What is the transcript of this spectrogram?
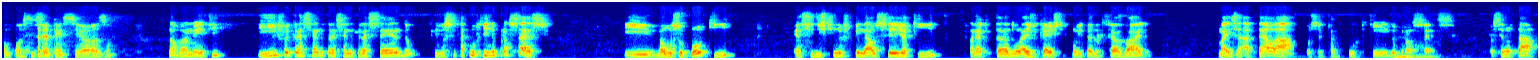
Como posso dizer? Pretensiosa. Novamente. E foi crescendo, crescendo, crescendo. E você está curtindo o processo. E vamos supor que esse destino final seja aqui conectando o livecast com o Ícaro de Carvalho. Mas até lá, você está curtindo o processo. Você não está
